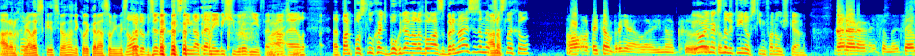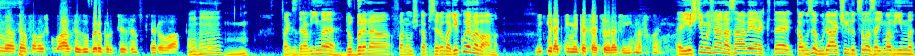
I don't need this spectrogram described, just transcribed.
Aaron Chmělevský, několika několikanásobný mistr. No dobře, tak myslím na té nejvyšší úrovni v NHL. Pan posluchač Bohdan ale volá z Brna, jestli jsem nepřeslechl. No, teď jsem v Brně, ale jinak... Jo, jinak jsem... jste litvínovským fanouškem. Ne, ne, ne, nejsem, nejsem, já jsem fanoušku HC Zuber, protože jsem z Přerova. Uh-huh. Mm. Tak zdravíme do Brna, fanouška Přerova. Děkujeme vám. Díky, taky mějte se, co radí. Ještě možná na závěr k té kauze Hudáček docela zajímavým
